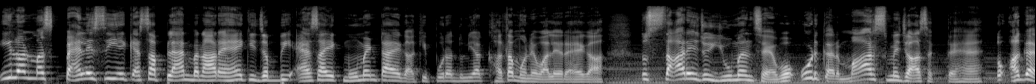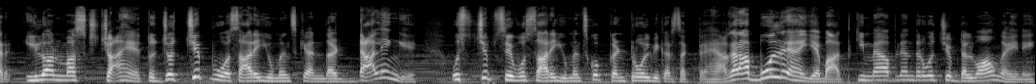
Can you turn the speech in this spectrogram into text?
इलॉन मस्क पहले से ही एक ऐसा प्लान बना रहे हैं कि जब भी ऐसा एक मूवमेंट आएगा कि पूरा दुनिया खत्म होने वाले रहेगा तो सारे जो ह्यूमंस हैं वो उड़कर मार्स में जा सकते हैं। तो अगर इलॉन मस्क चाहे तो जो चिप वो सारे ह्यूमंस के अंदर डालेंगे, उस चिप से वो सारे ह्यूमंस को कंट्रोल भी कर सकते हैं। अगर आप बोल रहे हैं ये बात कि मैं अपने अंदर वो चिप डलवाऊँगा ही नहीं।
